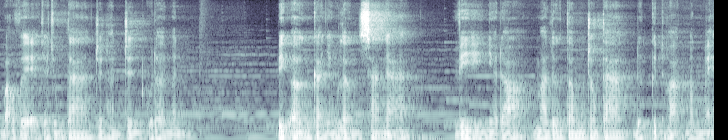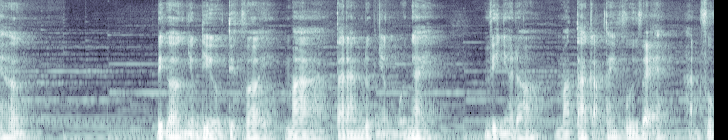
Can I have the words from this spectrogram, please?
bảo vệ cho chúng ta trên hành trình của đời mình. Biết ơn cả những lần sa ngã vì nhờ đó mà lương tâm trong ta được kích hoạt mạnh mẽ hơn. Biết ơn những điều tuyệt vời mà ta đang được nhận mỗi ngày. Vì nhờ đó mà ta cảm thấy vui vẻ, hạnh phúc.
